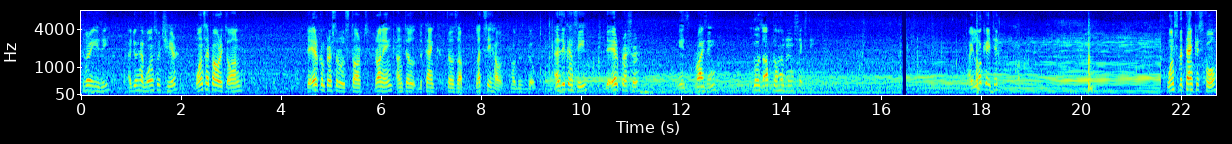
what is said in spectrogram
it's very easy. I do have one switch here. Once I power it on the air compressor will start running until the tank fills up. Let's see how, how does it go. As you can see the air pressure is rising. It goes up to 160 I locate it. Once the tank is full,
